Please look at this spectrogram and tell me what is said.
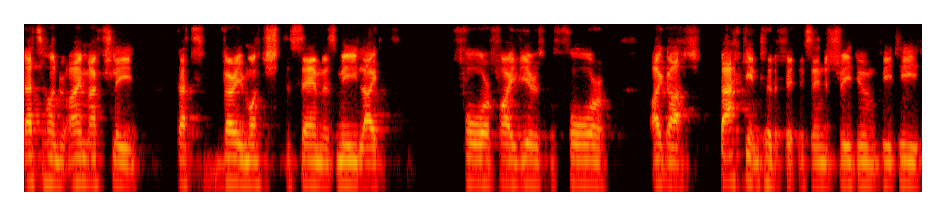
that's 100. I'm actually, that's very much the same as me. Like four or five years before I got back into the fitness industry doing PT.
